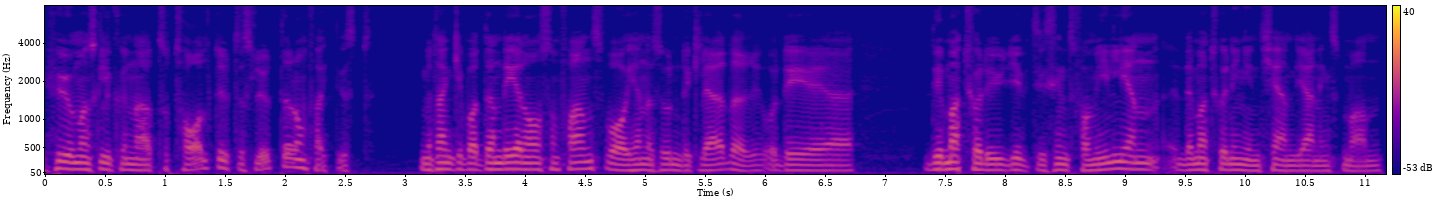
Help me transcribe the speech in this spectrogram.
hur man skulle kunna totalt utesluta dem faktiskt. Med tanke på att den DNA som fanns var i hennes underkläder och det, det matchade ju givetvis inte familjen, det matchade ingen känd gärningsman.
